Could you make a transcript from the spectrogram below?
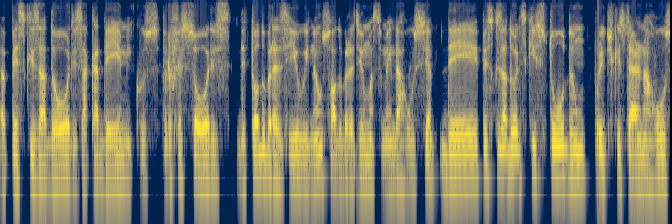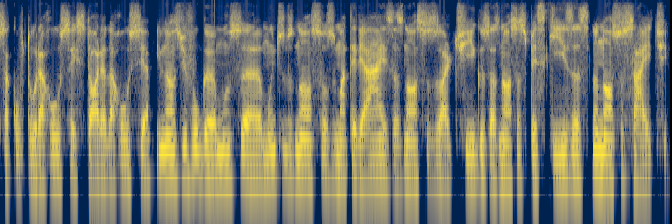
uh, pesquisadores, acadêmicos, professores de todo o Brasil e não só do Brasil, mas também da Rússia, de pesquisadores que estudam política externa russa, cultura russa, história da Rússia e nós divulgamos divulgamos uh, muitos dos nossos materiais, os nossos artigos, as nossas pesquisas no nosso site.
